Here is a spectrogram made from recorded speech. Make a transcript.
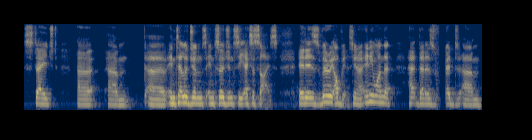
staged uh, um, uh, intelligence insurgency exercise. It is very obvious. You know, anyone that had, that has read um,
